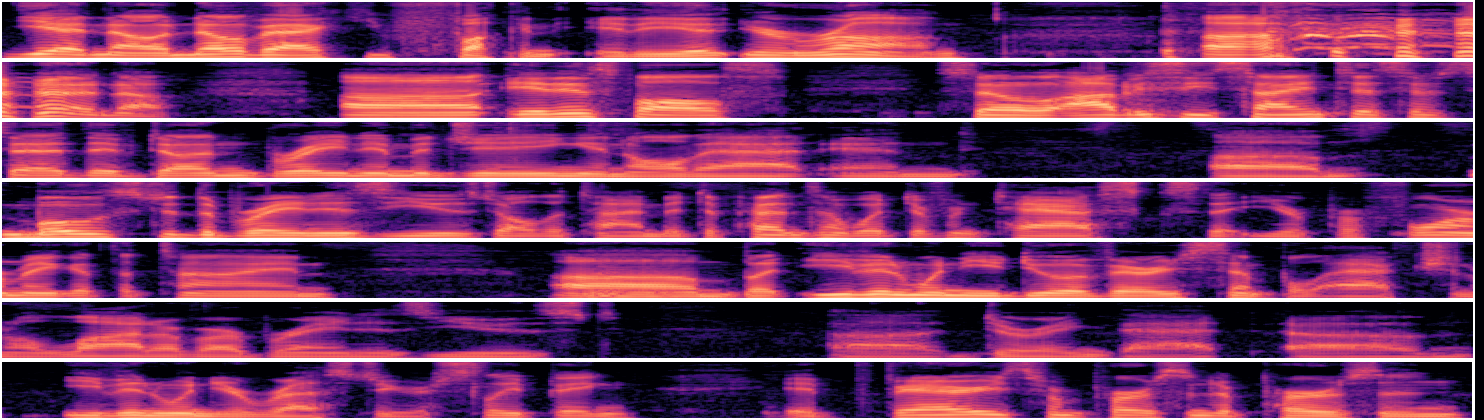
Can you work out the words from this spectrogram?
yeah, no, Novak, you fucking idiot. You're wrong. Uh, no, uh, it is false. So obviously, scientists have said they've done brain imaging and all that, and um, most of the brain is used all the time. It depends on what different tasks that you're performing at the time. Um, but even when you do a very simple action, a lot of our brain is used uh, during that. Um, even when you're resting or sleeping, it varies from person to person.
